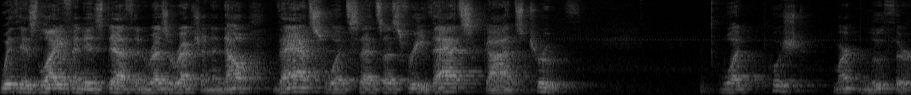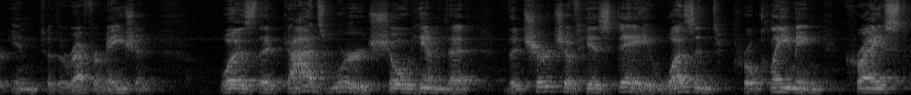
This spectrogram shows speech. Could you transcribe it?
with his life and his death and resurrection. And now that's what sets us free. That's God's truth. What pushed Martin Luther into the Reformation was that God's word showed him that the church of his day wasn't proclaiming Christ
